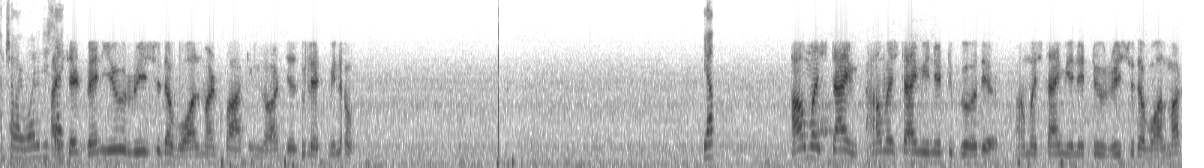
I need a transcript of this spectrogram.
I'm sorry. What did you say? I said when you reach to the Walmart parking lot, just let me know. Yep. How much time? How much time you need to go there? How much time you need to reach to the Walmart?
